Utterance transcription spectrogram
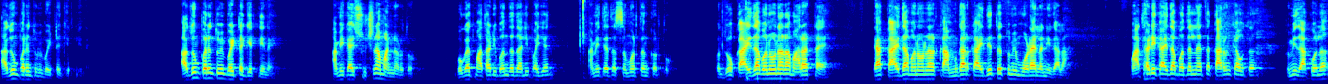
अजूनपर्यंत तुम्ही बैठक घेतली नाही. अजूनपर्यंत तुम्ही बैठक घेतली नाही. आम्ही काही सूचना मांडणार होतो. भोगत माथाडी बंद झाली पाहिजे. आम्ही त्याचं समर्थन करतो. पण जो कायदा बनवणारा महाराष्ट्र आहे त्या कायदा बनवणारा कामगार कायदे तर तुम्ही मोडायला निघाला. माथाडी कायदा बदलण्याचं कारण काय होतं? तुम्ही दाखवलं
